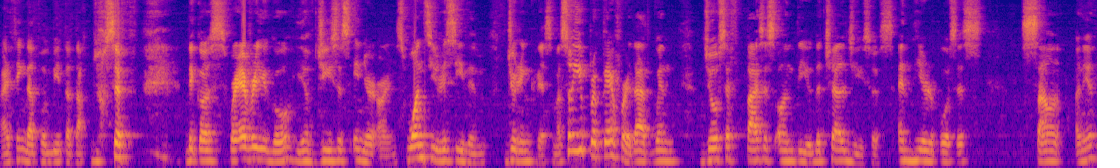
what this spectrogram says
I think that would be Tatak Joseph. Because wherever you go, you have Jesus in your arms once you receive Him during Christmas. So you prepare for that when Joseph passes on to you the child Jesus and He reposes sound, ano yun?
